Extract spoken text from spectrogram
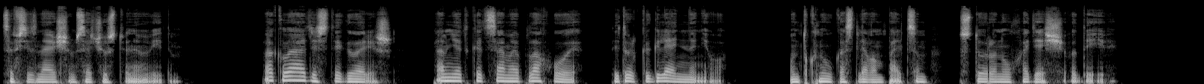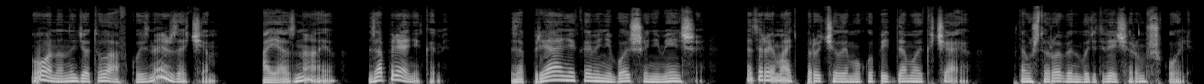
со всезнающим сочувственным видом. «Покладистый, говоришь. По мне это самое плохое. Ты только глянь на него». Он ткнул костлявым пальцем в сторону уходящего Дэви. «Вон он идет в лавку, и знаешь зачем? А я знаю. За пряниками. За пряниками, ни больше, ни меньше, которые мать поручила ему купить домой к чаю, потому что Робин будет вечером в школе.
